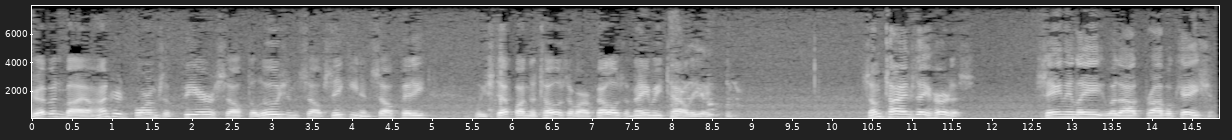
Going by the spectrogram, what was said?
driven by a hundred forms of fear, self-delusion, self-seeking, and self-pity, we step on the toes of our fellows and they retaliate. Sometimes they hurt us, seemingly without provocation,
